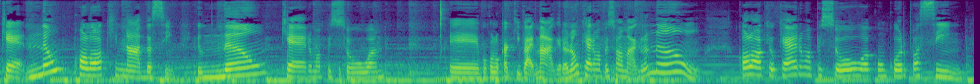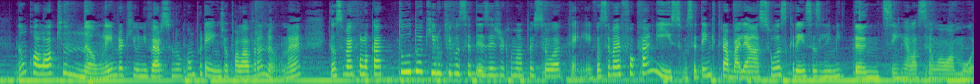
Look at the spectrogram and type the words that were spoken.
quer. Não coloque nada assim. Eu não quero uma pessoa. É, vou colocar aqui, vai, magra. Eu não quero uma pessoa magra. Não! Coloque, eu quero uma pessoa com corpo assim. Não coloque o não. Lembra que o universo não compreende a palavra não, né? Então você vai colocar tudo aquilo que você deseja que uma pessoa tenha. E você vai focar nisso. Você tem que trabalhar as suas crenças limitantes em relação ao amor.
